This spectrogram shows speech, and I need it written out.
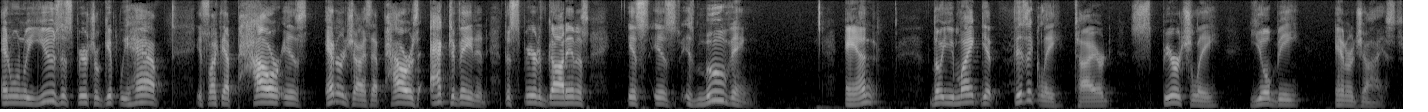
And when we use the spiritual gift we have, it's like that power is energized, that power is activated. The Spirit of God in us is, is, is moving. And though you might get physically tired, spiritually, you'll be energized.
